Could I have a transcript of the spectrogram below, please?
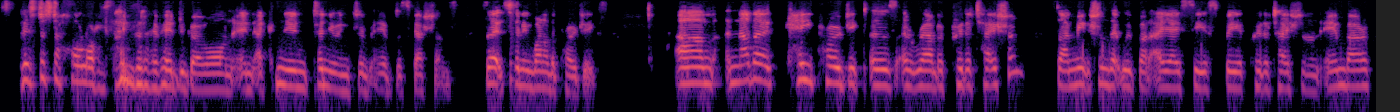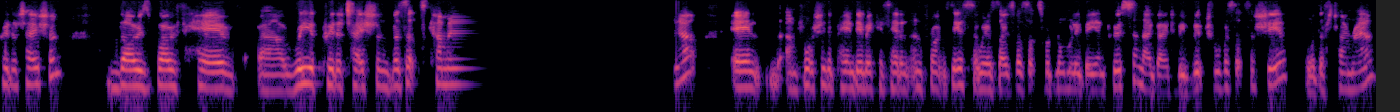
So there's just a whole lot of things that have had to go on and are continuing to have discussions. So that's certainly one of the projects. Um, another key project is around accreditation. So I mentioned that we've got AACSB accreditation and AMBA accreditation. Those both have uh, re-accreditation visits coming up. And unfortunately, the pandemic has had an influence there. So whereas those visits would normally be in person, they're going to be virtual visits this year or this time around.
